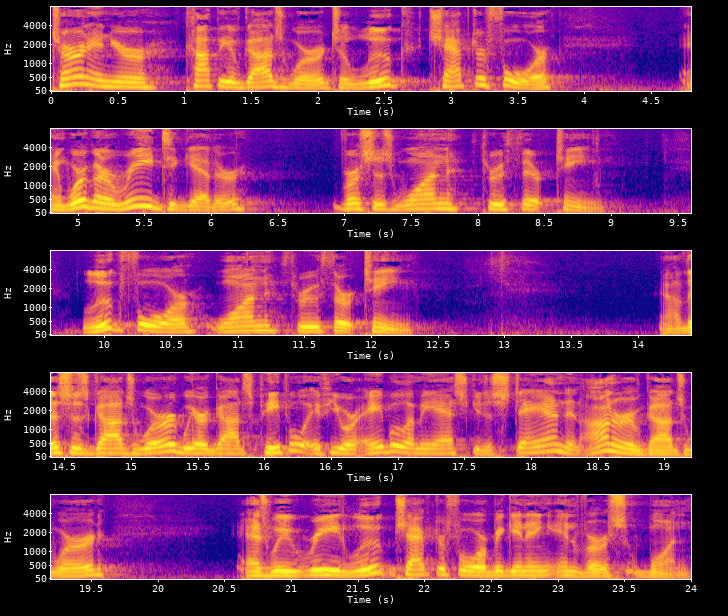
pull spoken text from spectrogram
Turn in your copy of God's Word to Luke chapter 4, and we're going to read together verses 1 through 13. Luke 4, 1 through 13. Now, this is God's Word. We are God's people. If you are able, let me ask you to stand in honor of God's Word as we read Luke chapter 4, beginning in verse 1.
